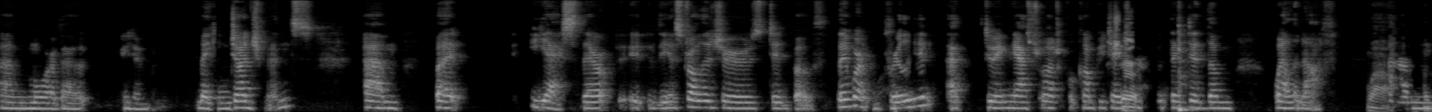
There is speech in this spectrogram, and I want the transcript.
um, more about you know making judgments. Um, but yes, there the astrologers did both. They weren't brilliant at doing the astrological computation, sure. but they did them well enough. Wow. Um,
